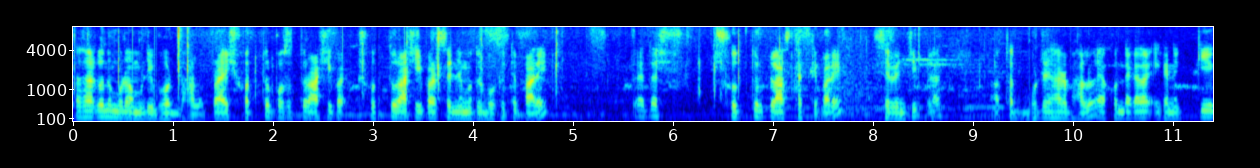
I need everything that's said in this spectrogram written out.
তাছাড়া কিন্তু মোটামুটি ভোট ভালো। প্রায় সত্তর, পঁচাত্তর, আশি সত্তর, আশি পার্সেন্টের মতো ভোট হতে পারে। প্রায় সত্তর প্লাস থাকতে পারে সেভেন্টি প্লাস অর্থাৎ ভোটের হার ভালো। এখন দেখা যাক এখানে কে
